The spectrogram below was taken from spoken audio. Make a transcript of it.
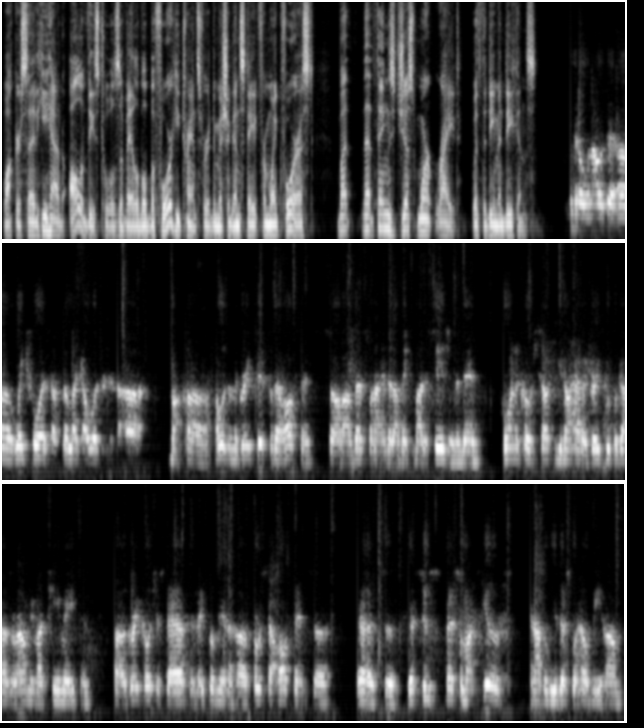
Walker said he had all of these tools available before he transferred to Michigan State from Wake Forest, but that things just weren't right with the Demon Deacons. You know, when I was at uh, Wake Forest, I felt like I wasn't in uh, uh, I wasn't a great fit for that offense. So uh, that's when I ended up making my decision. And then going to Coach Tucker, you know, I had a great group of guys around me, my teammates, and uh, great coaching staff, and they put me in a uh, pro style offense uh, uh, to that suits best with my skills. And I believe that's what helped me um,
